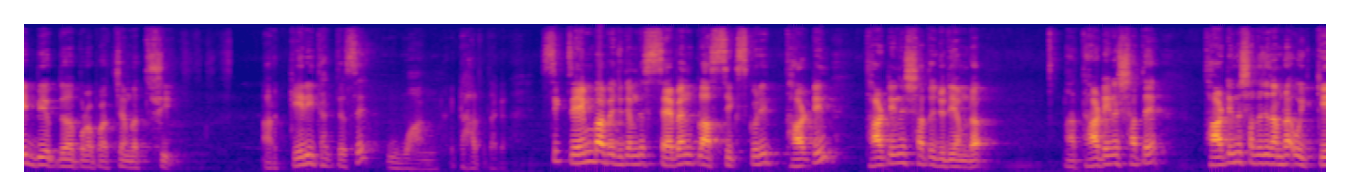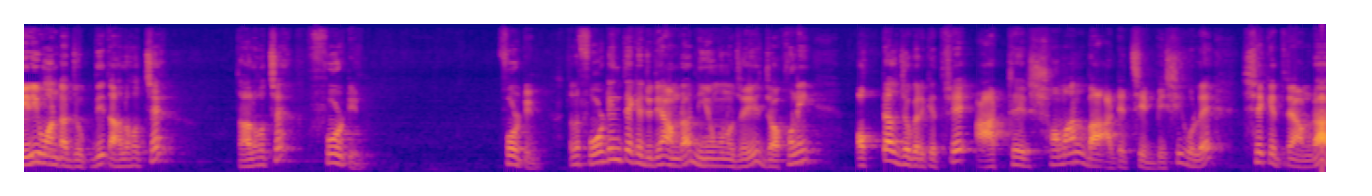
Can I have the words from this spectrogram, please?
এইট বিয়োগ দেওয়ার পর পাচ্ছি আমরা থ্রি। আর কেরি থাকতেছে ওয়ান একটা হাতে থাকে। সিক্স সেমভাবে যদি আমরা সেভেন প্লাস সিক্স করি থার্টিন থার্টিনের সাথে যদি আমরা থার্টিনের সাথে থার্টিনের সাথে যদি আমরা ওই কেরি ওয়ানটা যোগ দিই, তাহলে হচ্ছে তাহলে হচ্ছে ফোরটিন ফোরটিন তাহলে ফোরটিন থেকে যদি আমরা নিয়ম অনুযায়ী যখনই অক্টাল যোগের ক্ষেত্রে আটের সমান বা আটের চেয়ে বেশি হলে সেক্ষেত্রে আমরা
